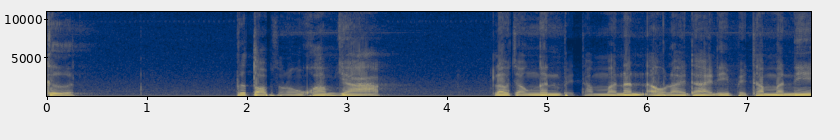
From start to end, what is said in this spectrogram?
เกิด เพื่อตอบสนองความอยาก เราจะเอาเงินไปทำมานั้นเอารายได้นี้ไปทำมานี้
